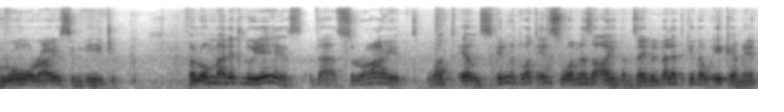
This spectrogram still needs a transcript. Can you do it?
grow rice in Egypt. فالام قالت له yes that's right. What else كلمة what else وماذا أيضا؟ زي بالبلد كده وإيه كمان؟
